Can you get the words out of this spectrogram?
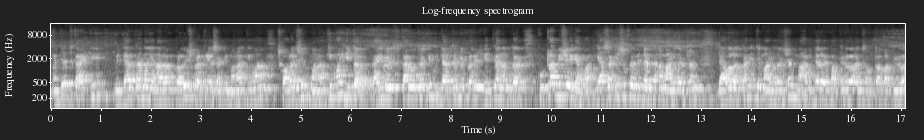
म्हणजेच काय की विद्यार्थ्यांना येणारा प्रवेश प्रक्रियेसाठी म्हणा किंवा स्कॉलरशिप म्हणा किंवा इतर काही वेळेस काय होतं की विद्यार्थ्यांनी प्रवेश घेतल्यानंतर कुठला विषय घ्यावा यासाठी सुद्धा विद्यार्थ्यांना मार्गदर्शन द्यावं लागतं आणि ते मार्गदर्शन महाविद्यालय पातळीवर आणि संस्था पातळीवर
